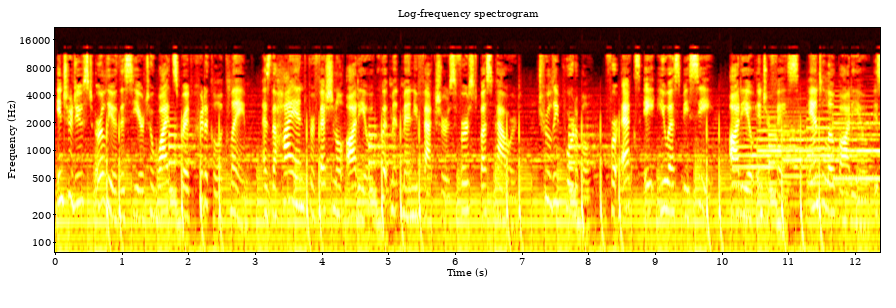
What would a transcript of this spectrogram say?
introduced earlier this year to widespread critical acclaim as the high-end professional audio equipment manufacturer's first bus-powered, truly portable, for X8 USB-C audio interface, Antelope Audio is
